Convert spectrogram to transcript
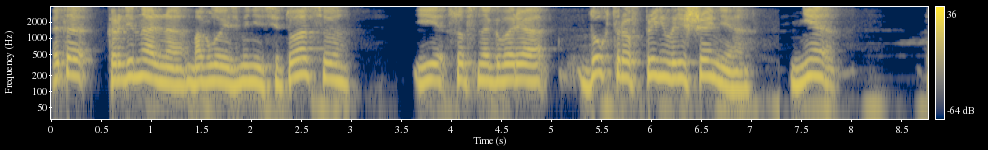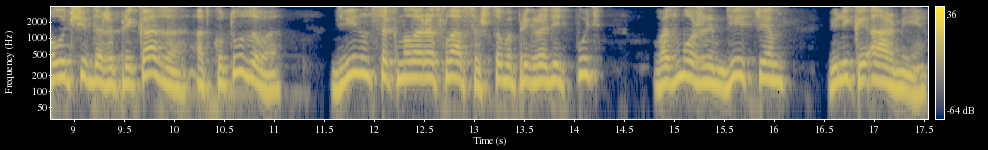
Это кардинально могло изменить ситуацию, и, собственно говоря, Докторов принял решение, не получив даже приказа от Кутузова, двинуться к Малорославцу, чтобы преградить путь возможным действиям Великой армии.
